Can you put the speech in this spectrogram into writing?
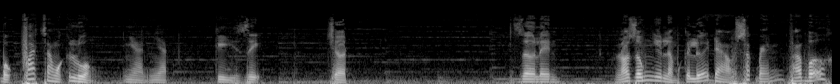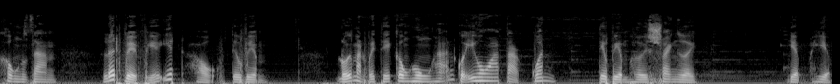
bộc phát ra một cái luồng nhạt nhạt kỳ dị chợt giơ lên. Nó giống như là một cái lưỡi đào sắc bén phá vỡ không gian lướt về phía yết hầu tiêu viêm đối mặt với thế công hung hãn của yêu hoa tà quân tiêu viêm hơi xoay người hiệp hiểm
